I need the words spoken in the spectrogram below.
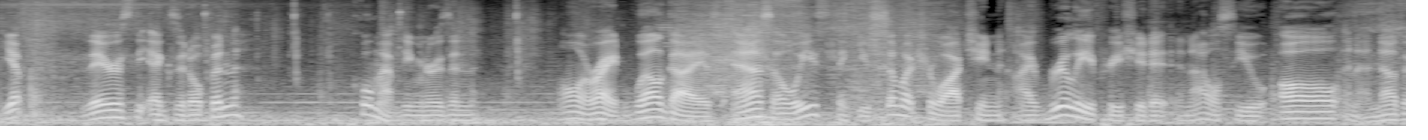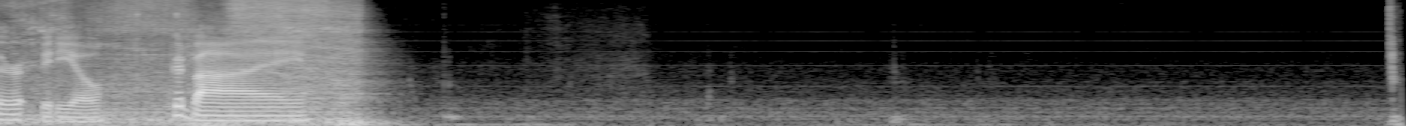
Yep, there's the exit open. Cool map, Demon Risen. Alright, well guys, as always, thank you so much for watching, I really appreciate it, and I will see you all in another video. Goodbye!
